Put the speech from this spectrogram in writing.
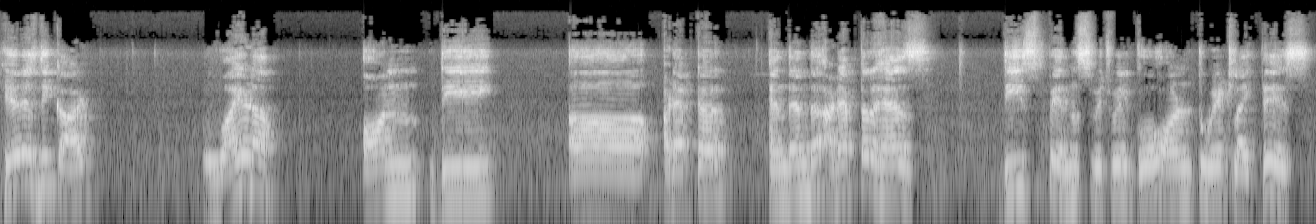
here is the card wired up on the uh, adapter and then the adapter has these pins which will go on to it like this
